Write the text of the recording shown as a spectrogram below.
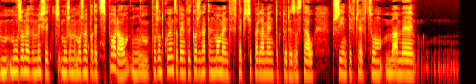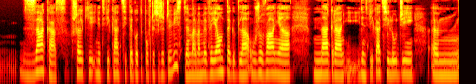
możemy wymyśleć, możemy, możemy podać sporo. Porządkująco powiem tylko, że na ten moment w tekście parlamentu, który został przyjęty w czerwcu, mamy zakaz wszelkiej identyfikacji tego typu w czasie rzeczywistym, ale mamy wyjątek dla używania nagrań i identyfikacji ludzi um,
